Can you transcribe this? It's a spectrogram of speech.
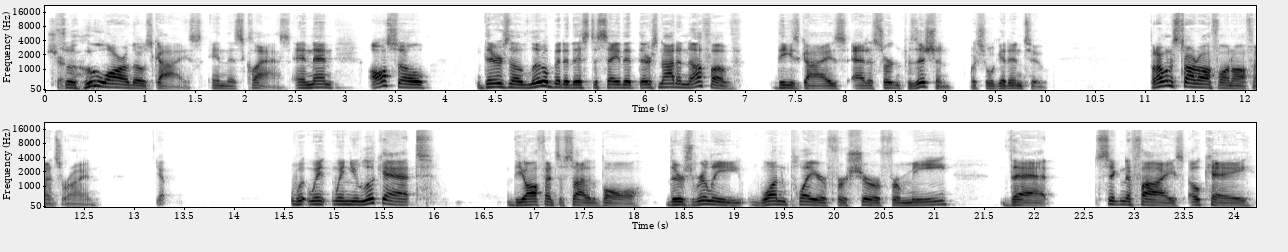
Sure. So who are those guys in this class? And then also there's a little bit of this to say that there's not enough of these guys at a certain position, which we'll get into. But I want to start off on offense, Ryan. Yep. When when you look at the offensive side of the ball, there's really one player for sure for me that signifies okay,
